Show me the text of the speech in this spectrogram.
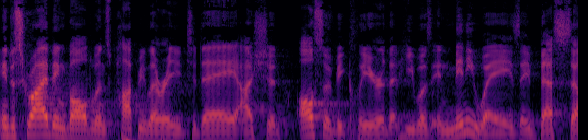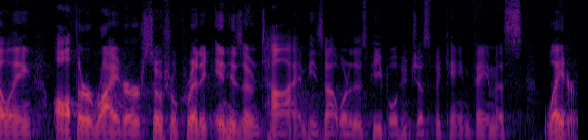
In describing Baldwin's popularity today, I should also be clear that he was in many ways a best selling author, writer, social critic in his own time. He's not one of those people who just became famous later.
